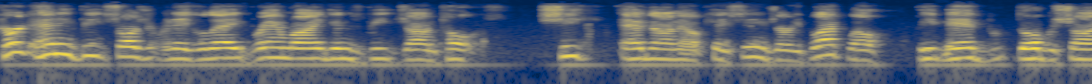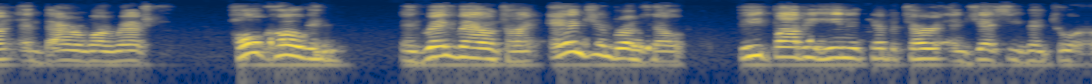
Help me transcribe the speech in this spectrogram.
Curt Hennig beat Sergeant Rene Goulet. Brad Rheingans beat John Tolos. Sheik Adnan Al-Kaissie and Jerry Blackwell beat Mad Dog Vachon and Baron von Raschke. Hulk Hogan and Greg Valentine and Jim Brunzell beat Bobby Heenan, Ken Patera, and Jesse Ventura.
